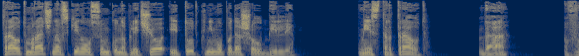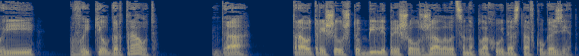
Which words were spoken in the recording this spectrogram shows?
Траут мрачно вскинул сумку на плечо, и тут к нему подошел Билли. «Мистер Траут?» «Да». «Вы... вы Килгар Траут?» «Да». Траут решил, что Билли пришел жаловаться на плохую доставку газет.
